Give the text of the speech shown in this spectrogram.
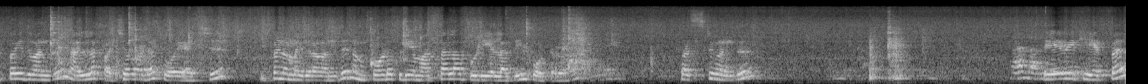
இப்போ இது வந்து நல்ல பச்சை வாடை போயாச்சு. இப்போ நம்ம இதில் வந்து நம்ம போடக்கூடிய மசாலா பொடி எல்லாத்தையும் போட்டுடலாம். ஃபஸ்ட்டு வந்து தேவைக்கு ஏற்ப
